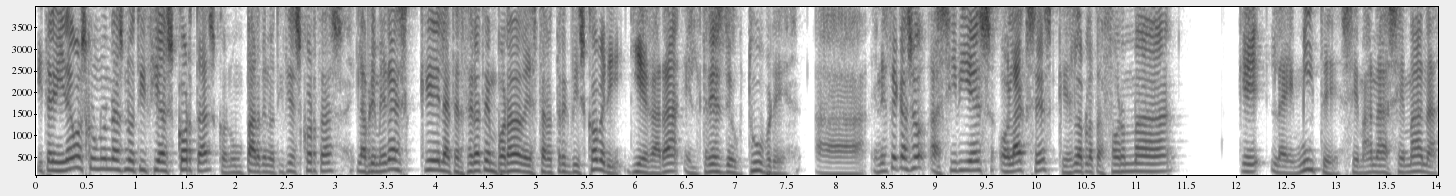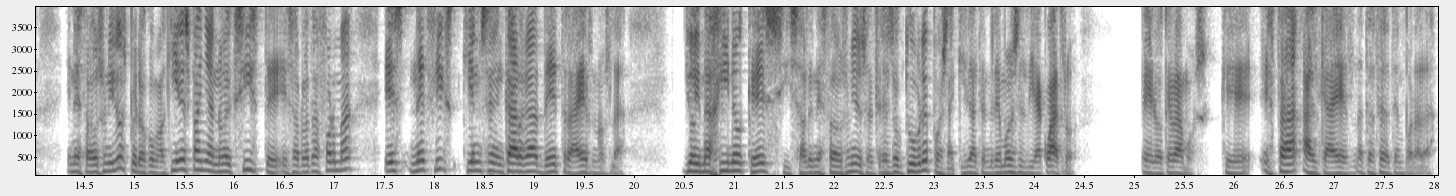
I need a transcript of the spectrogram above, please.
Y terminamos con unas noticias cortas, con un par de noticias cortas. La primera es que la tercera temporada de Star Trek Discovery llegará el 3 de octubre, a, en este caso a CBS All Access, que es la plataforma que la emite semana a semana en Estados Unidos, pero como aquí en España no existe esa plataforma, es Netflix quien se encarga de traérnosla. Yo imagino que si sale en Estados Unidos el 3 de octubre, pues aquí la tendremos el día 4. Pero que vamos, que está al caer la tercera temporada.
